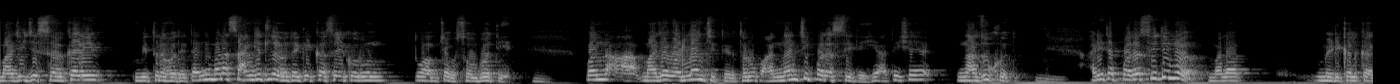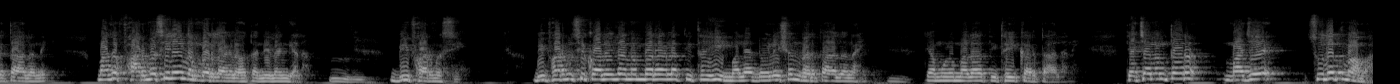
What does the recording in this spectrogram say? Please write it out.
माझे जे सहकारी मित्र होते त्यांनी मला सांगितले होते की कसंही करून तू आमच्यासोबत ये. पण माझ्या वडिलांची तीर्थरूप अण्णांची परिस्थिती ही अतिशय नाजूक होती. आणि त्या परिस्थितीमुळं मला मेडिकल करता आलं नाही. माझा फार्मसीलाही नंबर लागला होता निलंग्याला. बी फार्मसी बी फार्मसी कॉलेजला नंबर लागला तिथंही मला डोनेशन भरता आलं नाही. त्यामुळे मला तिथेही करता आलं नाही. त्याच्यानंतर माझे चुलत मामा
